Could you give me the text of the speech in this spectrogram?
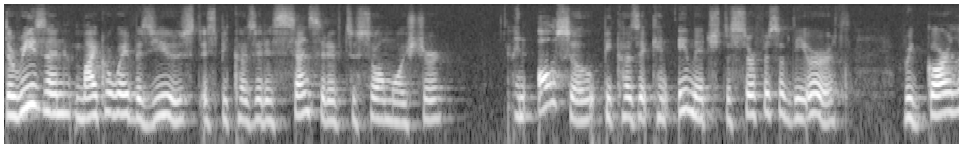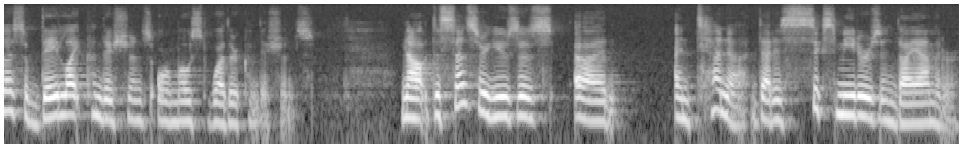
The reason microwave is used is because it is sensitive to soil moisture and also because it can image the surface of the earth regardless of daylight conditions or most weather conditions. Now, the sensor uses an antenna that is six meters in diameter.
